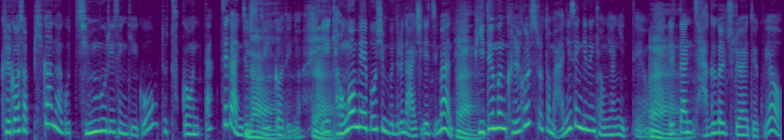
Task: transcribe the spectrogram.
긁어서 피가 나고 진물이 생기고 또 두꺼운 딱지가 앉을 수도 네. 있거든요. 예. 이게 경험해 보신 분들은 아시겠지만 예. 비듬은 긁을수록 더 많이 생기는 경향이 있대요. 예. 일단 자극을 줄여야 되고요.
